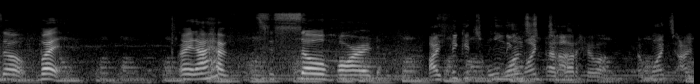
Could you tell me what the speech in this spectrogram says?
so, but I mean, I have. This is so hard. I think it's only Once one time. Hira. Once I,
